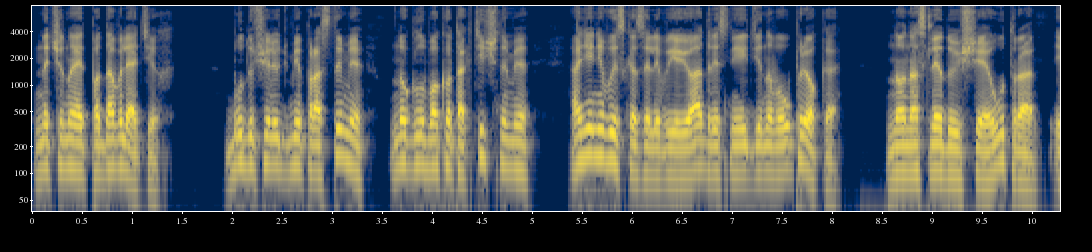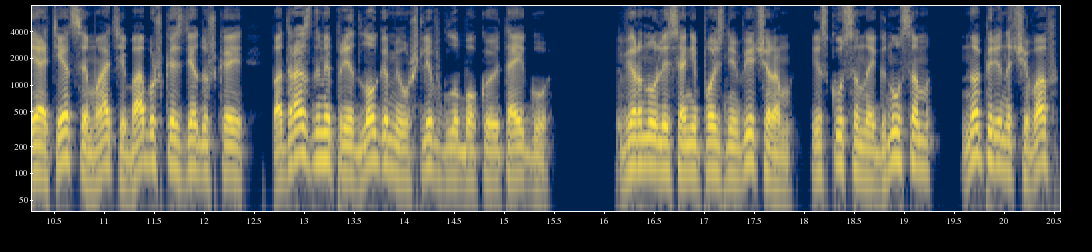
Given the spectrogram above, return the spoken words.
начинает подавлять их, Будучи людьми простыми, но глубоко тактичными, они не высказали в ее адрес ни единого упрека. Но на следующее утро и отец, и мать, и бабушка с дедушкой под разными предлогами ушли в глубокую тайгу. Вернулись они поздним вечером, искусанной гнусом, но, переночевав,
